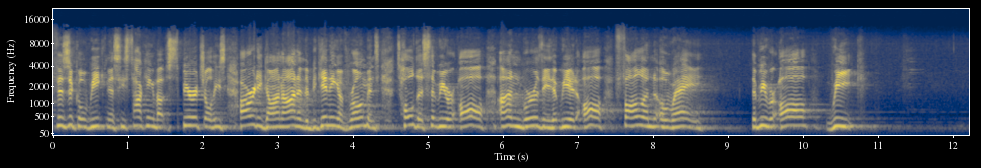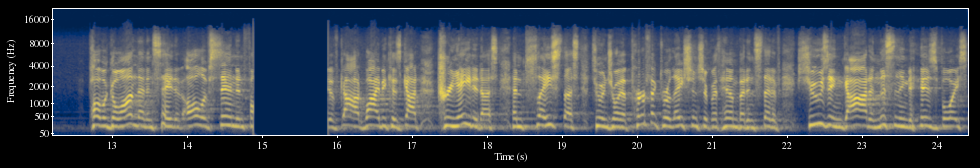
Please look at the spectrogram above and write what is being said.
physical weakness. He's talking about spiritual. He's already gone on in the beginning of Romans, told us that we were all unworthy, that we had all fallen away, that we were all weak. Paul would go on then and say that all have sinned and of God. Why? Because God created us and placed us to enjoy a perfect relationship with Him, but instead of choosing God and listening to His voice,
